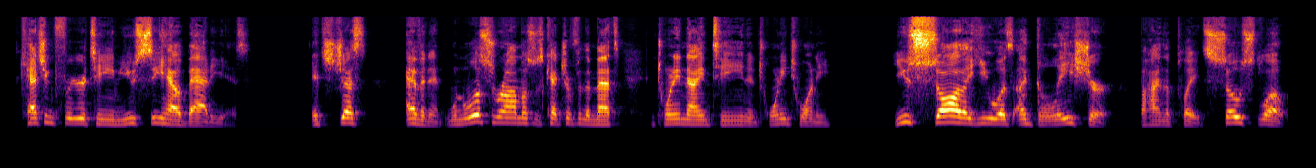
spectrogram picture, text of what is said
catching for your team, you see how bad he is. It's just evident. When Wilson Ramos was catching for the Mets in 2019 and 2020, you saw that he was a glacier behind the plate, so slow.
